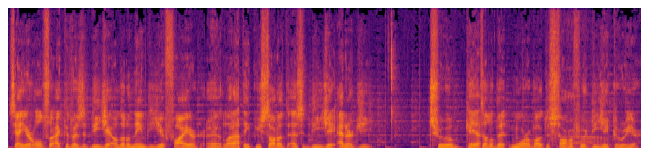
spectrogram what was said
So you're also active as a DJ under the name DJ Fire. Uh, but I think you started as a DJ Energy. True. Can you tell a bit more about the start of your DJ career?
